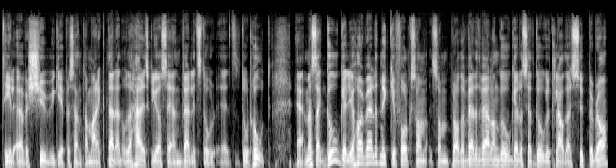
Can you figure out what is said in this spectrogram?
till över 20 procent av marknaden. Och Det här skulle jag säga är en väldigt stor, ett stort hot. Eh, men så här, Google, jag har väldigt mycket folk som, som pratar väldigt väl om Google och säger att Google Cloud är superbra.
